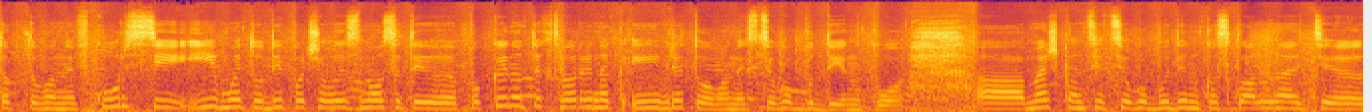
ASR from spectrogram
Тобто вони в курсі. І ми туди почали зносити покинутих тваринок і врятованих з цього будинку. Мешканці цього будинку склали навіть е,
